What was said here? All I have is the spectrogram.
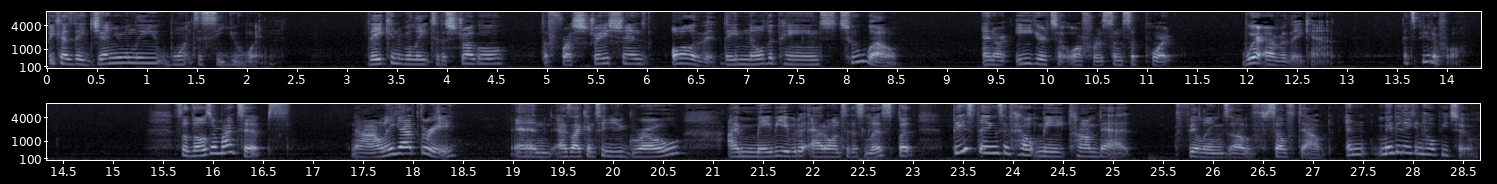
because they genuinely want to see you win. They can relate to the struggle, the frustrations, all of it. They know the pains too well and are eager to offer some support wherever they can. It's beautiful. So, those are my tips. Now, I only got three, and as I continue to grow, I may be able to add on to this list, but these things have helped me combat feelings of self doubt, and maybe they can help you too.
